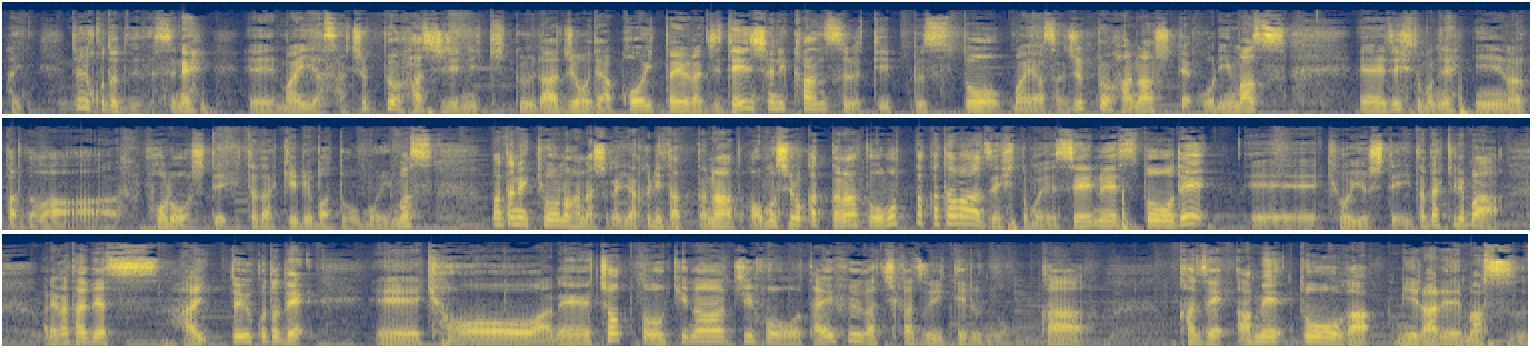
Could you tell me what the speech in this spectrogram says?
はい、ということでですね、えー、毎朝10分走りに聞くラジオではこういったような自転車に関する Tips と毎朝10分話しております。えー、ぜひともね、気になる方はフォローしていただければと思います。またね、今日の話が役に立ったなとか面白かったなと思った方は、ぜひとも SNS 等で、えー、共有していただければありがたいです。はい、ということで、えー、今日はね、ちょっと沖縄地方台風が近づいてるのか、風、雨等が見られます。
